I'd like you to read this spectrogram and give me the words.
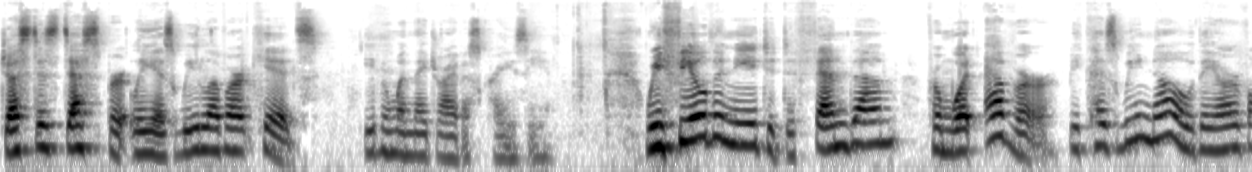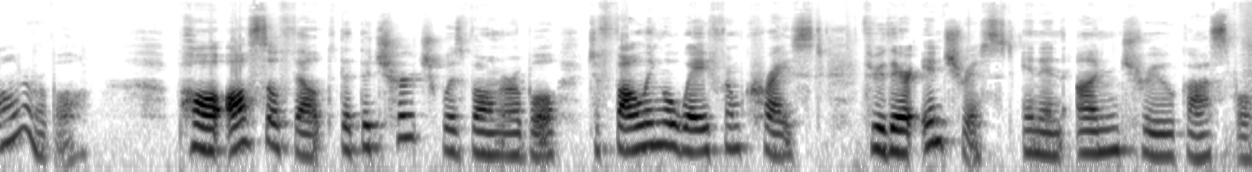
just as desperately as we love our kids, even when they drive us crazy. We feel the need to defend them from whatever because we know they are vulnerable. Paul also felt that the church was vulnerable to falling away from Christ through their interest in an untrue gospel.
